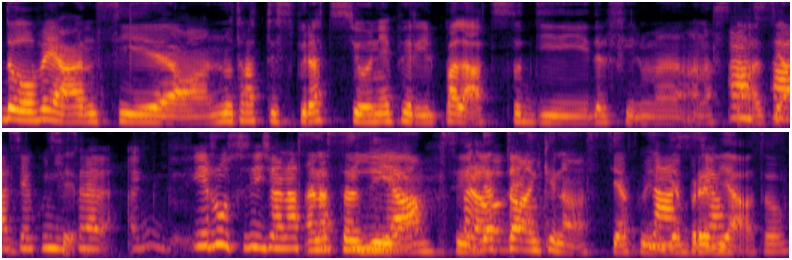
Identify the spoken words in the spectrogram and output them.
dove anzi hanno tratto ispirazione per il palazzo di- del film Anastasia. Anastasia, quindi Sì. sarebbe- in russo si dice Anastasia. Anastasia, sì, detto vabbè. anche Nastia, quindi Nastia. abbreviato.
